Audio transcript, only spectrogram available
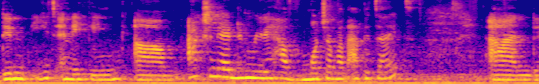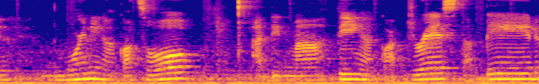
didn't eat anything. Um, actually i didn't really have much of an appetite. And in the morning i got up i did my thing i got dressed i bathed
